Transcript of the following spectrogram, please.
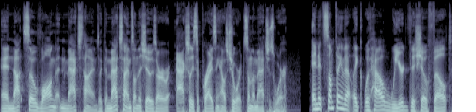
and not so long in match times. Like the match times on the shows are actually surprising how short some of the matches were. And it's something that, like, with how weird the show felt,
